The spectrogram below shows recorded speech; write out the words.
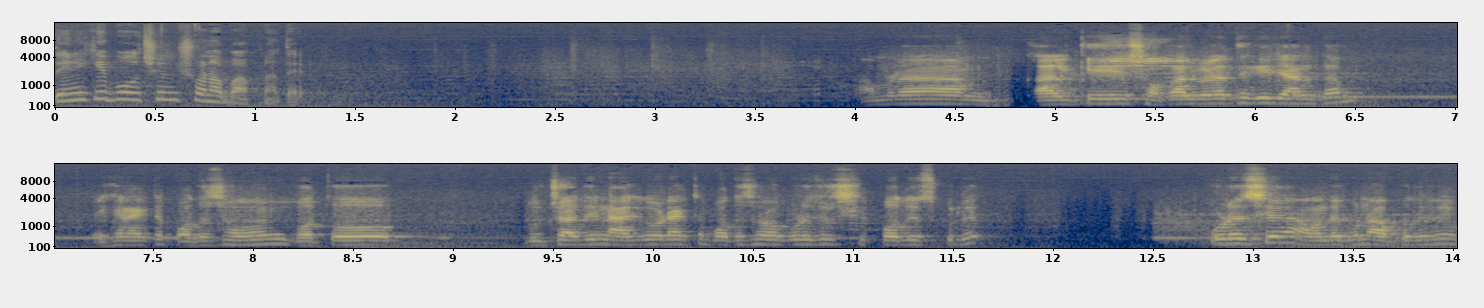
তিনি কি বলছেন শোনাব আপনাদের। আমরা কালকে সকালবেলা থেকেই জানতাম, এখানে একটা পথসভা, গত দু চার দিন আগে ওরা একটা পথসভা করেছিল শিবপদ স্কুলে। করেছে, আমাদের কোনো আপত্তি নেই,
